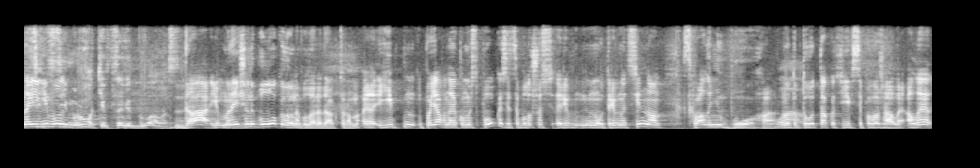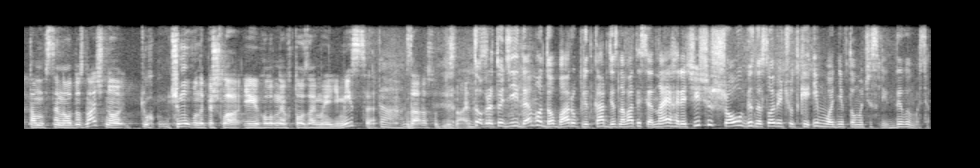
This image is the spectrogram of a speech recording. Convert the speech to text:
на її 37 років це відбувалося. Да, і мене ще не було, коли вона була редактором. Е, Її поява на якомусь показі це було щось рів, ну, рівноцінно схваленню Бога. Вау. Ну тобто, от так от її всі поважали. Але там все неоднозначно. Чому вона пішла, і головне, хто займе її місце, Так. зараз от дізнаєтеся. Добре, тоді йдемо до бару Пліткар дізнаватися найгарячіші шоу, бізнесові чутки і модні в тому числі. Дивимося.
